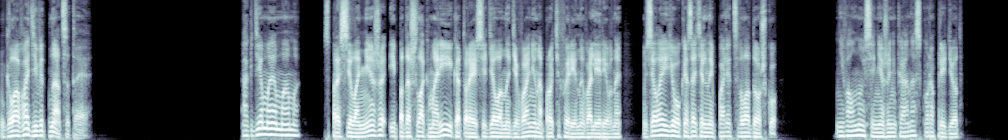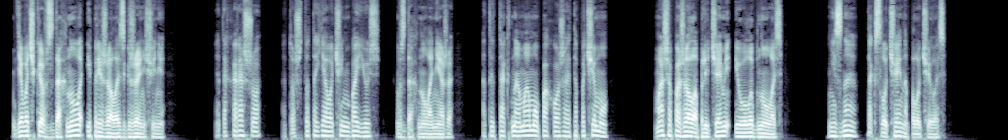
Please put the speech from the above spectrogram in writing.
Глава 19 «А где моя мама?» — спросила Нежа и подошла к Марии, которая сидела на диване напротив Ирины Валерьевны. Взяла ее указательный палец в ладошку. «Не волнуйся, Неженька, она скоро придет». Девочка вздохнула и прижалась к женщине. «Это хорошо, а то что-то я очень боюсь», — вздохнула Нежа. «А ты так на маму похожа, это почему?» Маша пожала плечами и улыбнулась. «Не знаю, так случайно получилось».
